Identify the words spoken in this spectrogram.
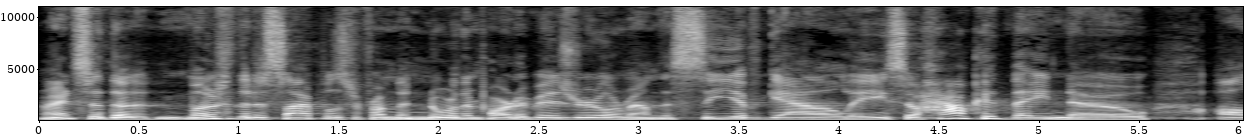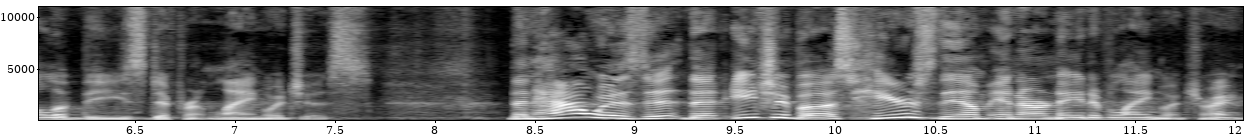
Right? So the, most of the disciples are from the northern part of Israel, around the Sea of Galilee. So how could they know all of these different languages? Then how is it that each of us hears them in our native language, right?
